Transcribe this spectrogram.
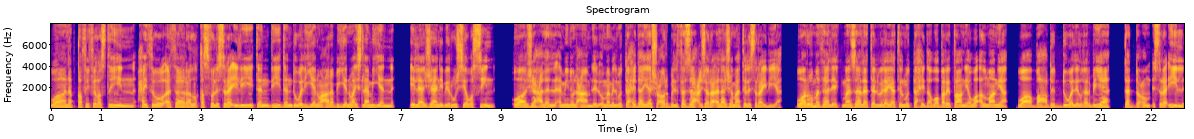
ونبقى في فلسطين حيث أثار القصف الإسرائيلي تنديدا دوليا وعربيا واسلاميا. إلى جانب روسيا والصين وجعل الأمين العام للأمم المتحدة يشعر بالفزع جراء الهجمات الإسرائيلية. ورغم ذلك ما زالت الولايات المتحدة وبريطانيا وألمانيا وبعض الدول الغربية تدعم إسرائيل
